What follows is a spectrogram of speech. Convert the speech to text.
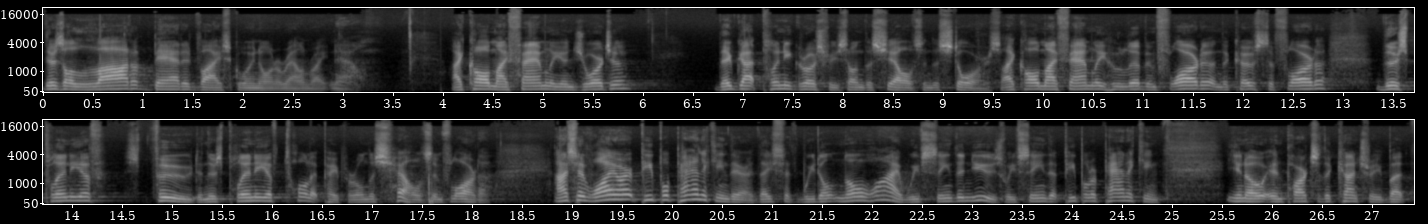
There's a lot of bad advice going on around right now. I called my family in Georgia They've got plenty of groceries on the shelves in the stores. I call my family who live in Florida and the coast of Florida. There's plenty of food and there's plenty of toilet paper on the shelves in Florida. I said, Why aren't people panicking there? They said, We don't know why. We've seen the news. We've seen that people are panicking, you know, in parts of the country, but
